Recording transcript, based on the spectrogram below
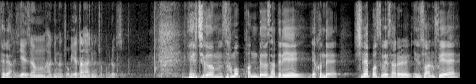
대략. 아직 예정하기는 좀 예단하기는 조금 어렵습니다. 예, 지금 사모펀드사들이 예컨대 시내버스 회사를 인수한 후에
